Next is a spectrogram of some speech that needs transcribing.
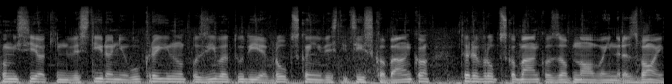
komisija k investiranju v Ukrajino poziva tudi Evropsko investicijsko banko ter Evropsko banko za obnovo in razvoj.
